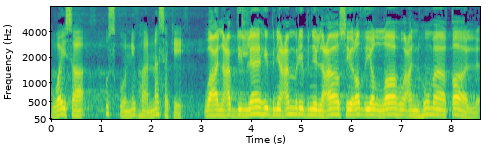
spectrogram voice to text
ویسا اس کو نبھا نہ سکے۔ وعن عبد الله بن عمرو بن العاص رضي الله عنهما قال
